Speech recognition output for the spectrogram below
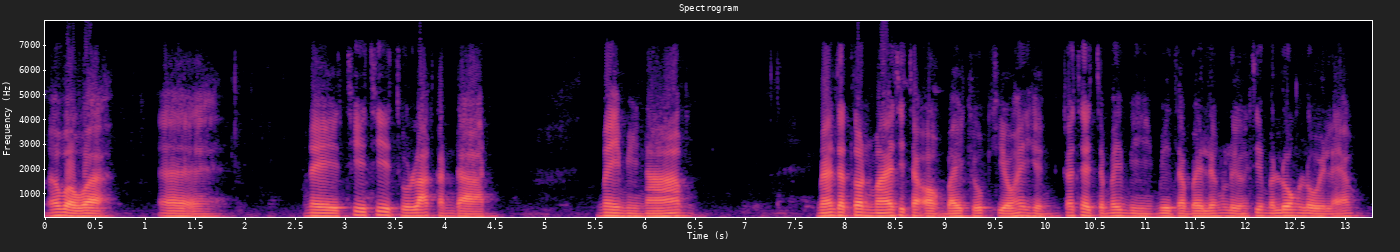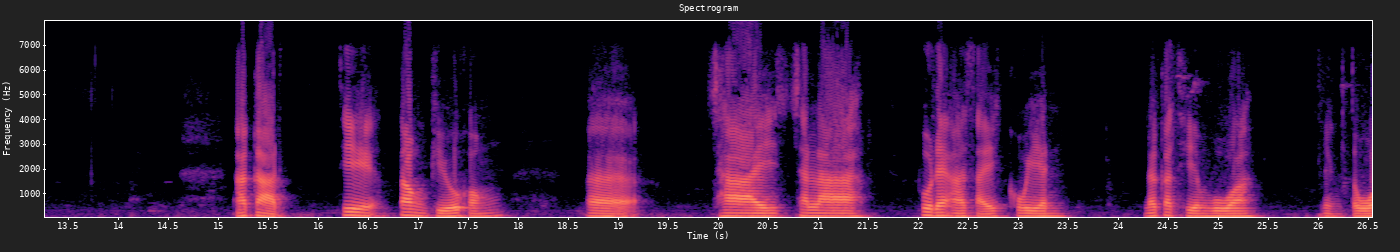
เขาบอกว่าในที่ที่ธุรกันดารไม่มีน้ำ แม้แต่ต้นไม้ที่จะออกใบเขียวๆให้เห็น ก็แทบจะไม่มี มีแต่ใบเหลืองๆที่มันร่วงโรยแล้ว อากาศที่ต้องผิวของอชายชลา ผู้ได้อาศัยเกวียน แล้วก็เทียมวัวหนึ่งตัว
